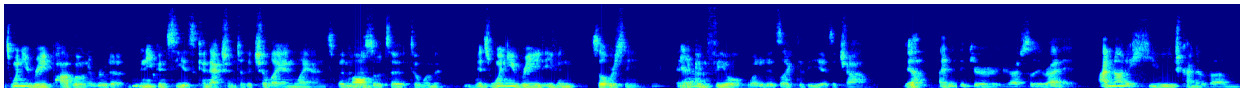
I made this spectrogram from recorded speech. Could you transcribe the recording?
It's when you read Pablo Neruda and you can see his connection to the Chilean lands, but Mhm. also to, to women. It's when you read even Silverstein and you can feel what it is like to be as a child. Yeah, I think you're you're absolutely right. I'm not a huge kind of um,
